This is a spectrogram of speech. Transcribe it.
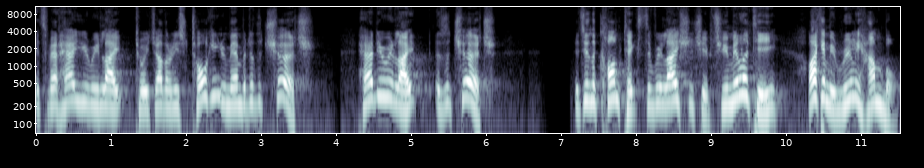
It's about how you relate to each other. And he's talking, remember, to the church. How do you relate as a church? It's in the context of relationships. Humility, I can be really humble,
